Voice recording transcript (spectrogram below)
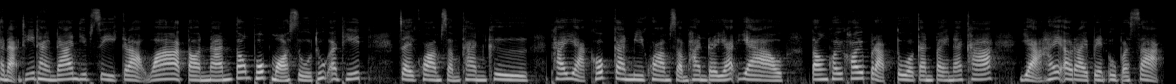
ขณะที่ทางด้านยิปซีกล่าวว่าตอนนั้นต้องพบหมอสูทุกอาทิตย์ ใจความสำคัญคือ ถ้าอยากคบกันมีความสัมพันธ์ระยะยาว ต้องค่อยๆ ปรับตัวกันไปนะคะ อย่าให้อะไรเป็นอุปสรรค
